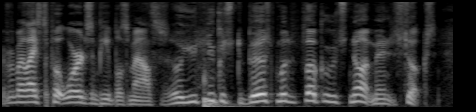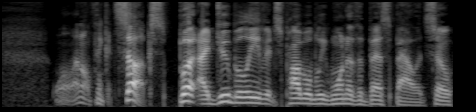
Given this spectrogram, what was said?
Everybody likes to put words in people's mouths. Oh, you think it's the best, motherfucker? It's not, man. It sucks. Well, I don't think it sucks, but I do believe it's probably one of the best ballads. So,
